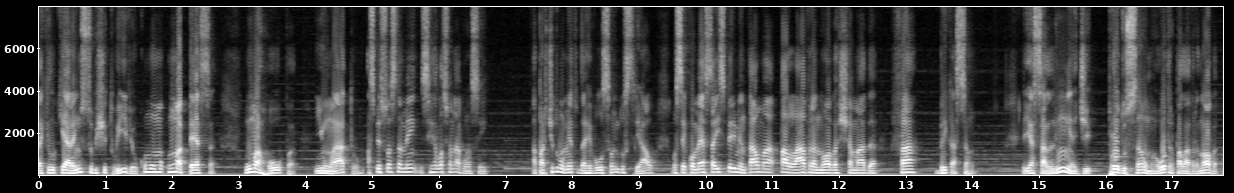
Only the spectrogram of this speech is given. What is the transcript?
daquilo que era insubstituível, como uma, uma peça, uma roupa e um ato, as pessoas também se relacionavam assim. A partir do momento da Revolução Industrial, você começa a experimentar uma palavra nova chamada fabricação. E essa linha de produção, uma outra palavra nova,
